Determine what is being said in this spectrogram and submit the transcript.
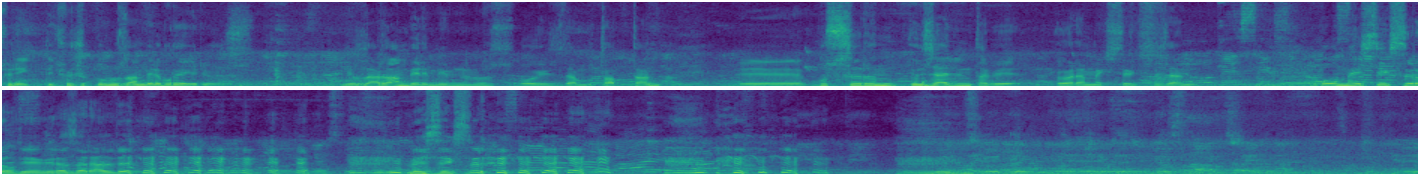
sürekli çocukluğumuzdan beri buraya geliyoruz. Yıllardan beri memnunuz o yüzden bu tattan. Ee, bu sırrın özelliğini tabii öğrenmek istedik sizden. O meslek sırrı oluyor biraz herhalde. Meslek e, e,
